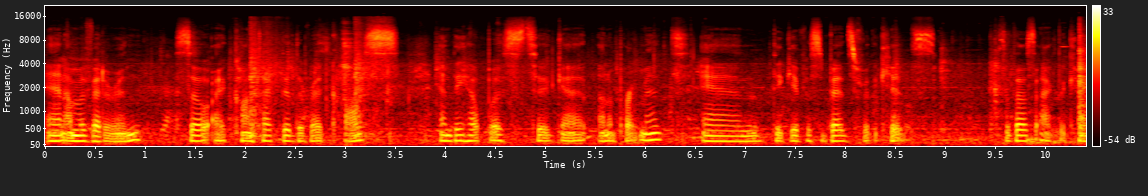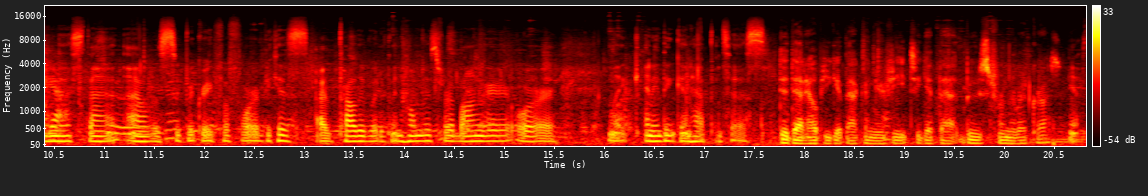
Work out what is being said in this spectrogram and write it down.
and I'm a veteran. So I contacted the Red Cross, and they helped us to get an apartment, and they gave us beds for the kids. So that was an act of kindness that I was super grateful for because I probably would have been homeless for longer or like anything can happen to us. Did that help you get back on your feet to get that boost from the Red Cross? Yes.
